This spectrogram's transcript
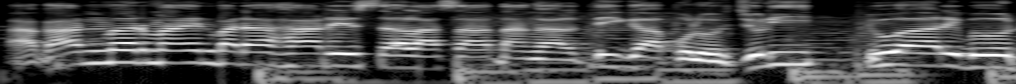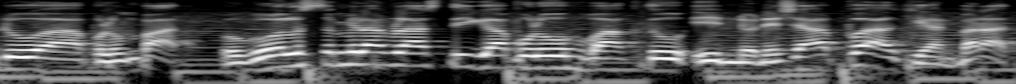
akan bermain pada hari Selasa tanggal 30 Juli 2024 pukul 19.30 waktu Indonesia bagian Barat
